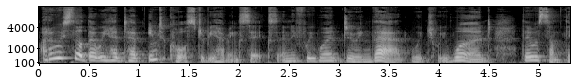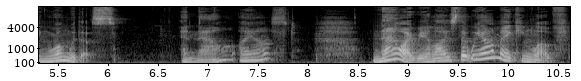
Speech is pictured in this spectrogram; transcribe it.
I'd always thought that we had to have intercourse to be having sex, and if we weren't doing that, which we weren't, there was something wrong with us. And now? I asked. Now I realise that we are making love.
